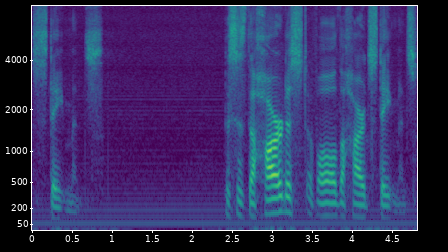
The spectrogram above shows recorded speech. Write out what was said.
statements. This is the hardest of all the hard statements.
